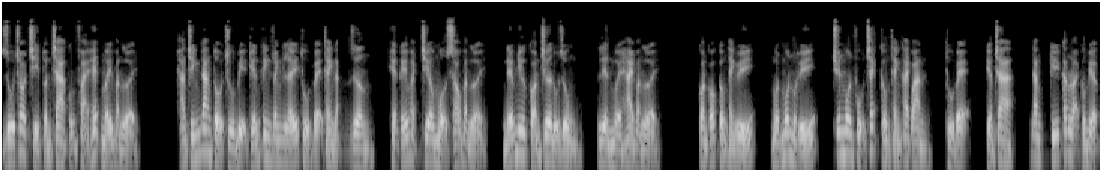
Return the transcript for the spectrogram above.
dù cho chỉ tuần tra cũng phải hết mấy vạn người. Hắn chính đang tổ chủ bị kiến kinh doanh lấy thủ vệ thành lạc dương, hiện kế hoạch chiêu mộ sáu vạn người, nếu như còn chưa đủ dùng, liền mười hai vạn người. Còn có cổng thành úy, một môn một úy, chuyên môn phụ trách cổng thành khai quan, thủ vệ kiểm tra, đăng ký các loại công việc.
